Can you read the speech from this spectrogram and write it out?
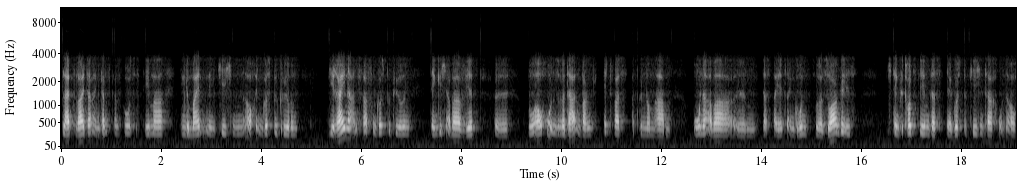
bleibt weiter ein ganz, ganz großes Thema in Gemeinden, in Kirchen, auch in Gospelchören. Die reine Anzahl von Gospelchören, denke ich aber, wird, äh, wo auch unsere Datenbank etwas abgenommen haben ohne aber, ähm, dass da jetzt ein Grund zur Sorge ist. Ich denke trotzdem, dass der Gospelkirchentag und auch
